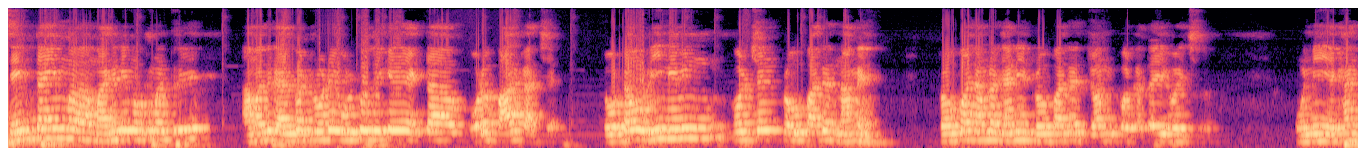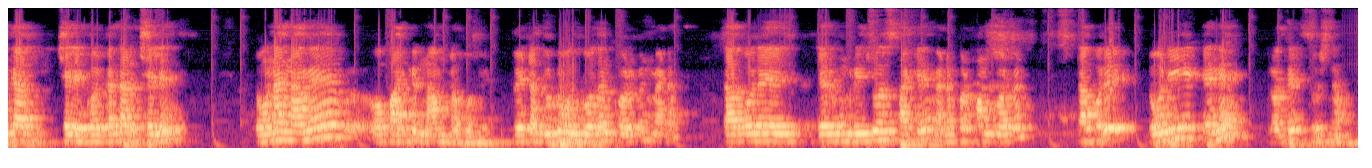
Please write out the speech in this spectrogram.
সেম টাইম মাননীয় মুখ্যমন্ত্রী, আমাদের অ্যালবার্ট রোডে উল্টো দিকে একটা বড় পার্ক আছে। তো ওটাও রিনেমিং করছেন প্রভুপাদের নামে। প্রভুপাদ, আমরা জানি, প্রভুপাদের জন কলকাতায় হয়েছিল। উনি এখানকার ছেলে, কলকাতার ছেলে। তো ওনার নামে ও পার্কের নামটা হবে তো এটা দুটো উদ্বোধন করবেন ম্যাডাম। তারপরে যেরকম রিচুয়ালস থাকে, ম্যাডাম পারফর্ম করবেন। তারপরে দড়ি টেনে রথের সূচনা হবে।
